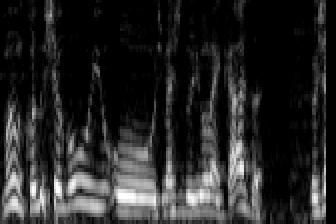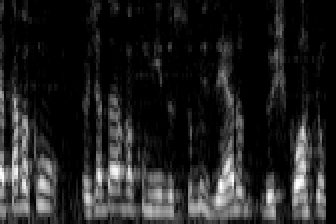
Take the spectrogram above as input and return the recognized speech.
Mano, quando chegou o, o Smash do Yu lá em casa, eu já tava com. Eu já tava comido Sub-Zero, do Scorpion,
